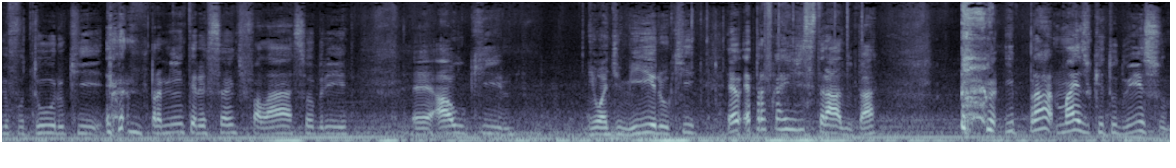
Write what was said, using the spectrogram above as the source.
no futuro, que para mim é interessante falar sobre é, algo que eu admiro, que é, é para ficar registrado, tá? E para mais do que tudo isso,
